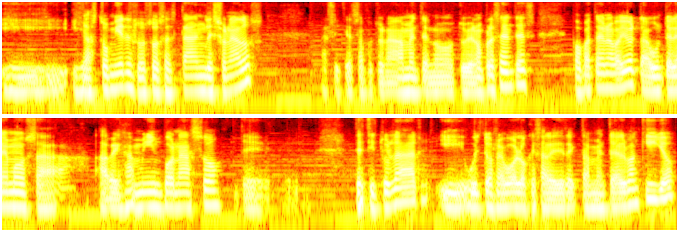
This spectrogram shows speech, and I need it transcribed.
y, y Mieres, los dos están lesionados, así que desafortunadamente no estuvieron presentes. Por parte de Nueva York, aún tenemos a, a Benjamín Bonazo de, de, titular y Wilton Rebolo que sale directamente del banquillo.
